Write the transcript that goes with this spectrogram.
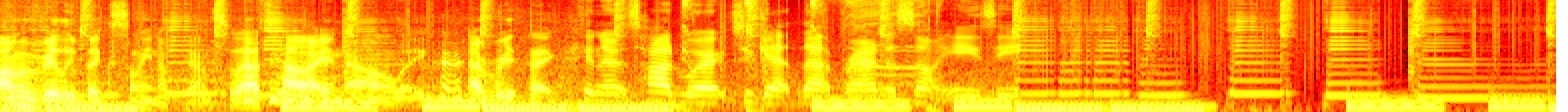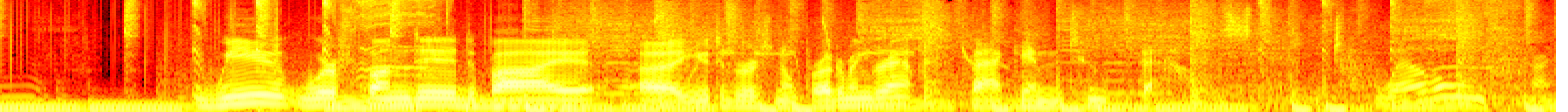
I'm a really big Selena fan, so that's how I know like everything. You know, it's hard work to get that brand. It's not easy. We were funded by a YouTube Original Programming Grant back in 2012.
